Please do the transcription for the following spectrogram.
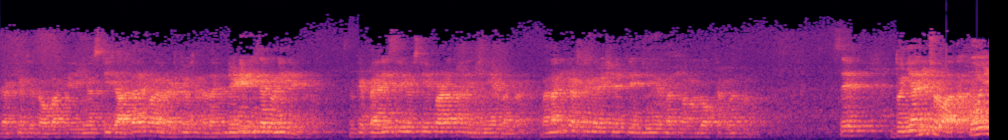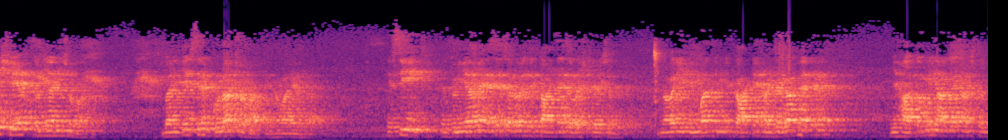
لڑکیوں سے توبہ کی یونیورسٹی جاتا ہے پر لڑکیوں سے نظر لیڈی ٹیچر کو نہیں دیکھتا کیونکہ پہلے سے یونیورسٹی میں پڑھا تھا انجینئر بن رہا۔ منع نہیں کرتے میرے شیخ کے انجینئر مت بنو ڈاکٹر مت بنو۔ صرف دنیا نہیں چھڑواتا، کوئی شیخ دنیا نہیں چھڑواتا، بلکہ صرف گناہ چھڑواتے ہیں ہمارے اندر۔ اسی دنیا میں ایسے چلو ایسے کانٹے سے بچتے ہوئے چلتے مگر یہ ہمت ان کانٹے ہر جگہ پھیلے ہیں۔ یہ ہاتھوں میں ہی آ گئے آج کل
